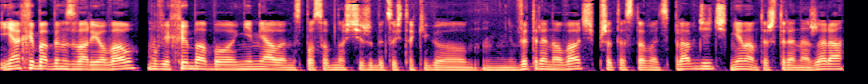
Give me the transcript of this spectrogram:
ja chyba bym zwariował. Mówię chyba, bo nie miałem sposobności, żeby coś takiego mm, wytrenować, przetestować, sprawdzić. Nie mam też trenażera,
